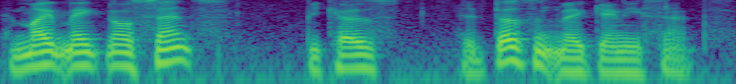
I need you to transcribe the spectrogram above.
It might make no sense because it doesn't make any sense.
